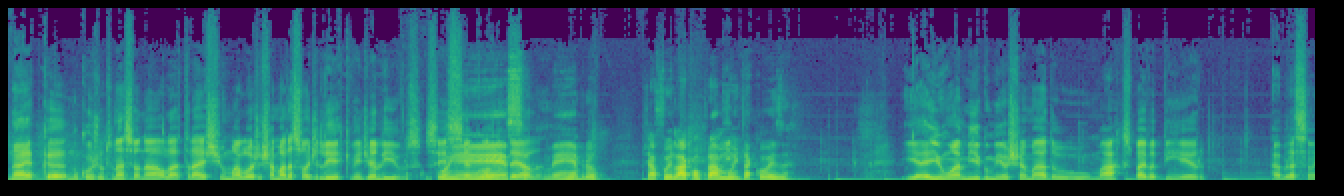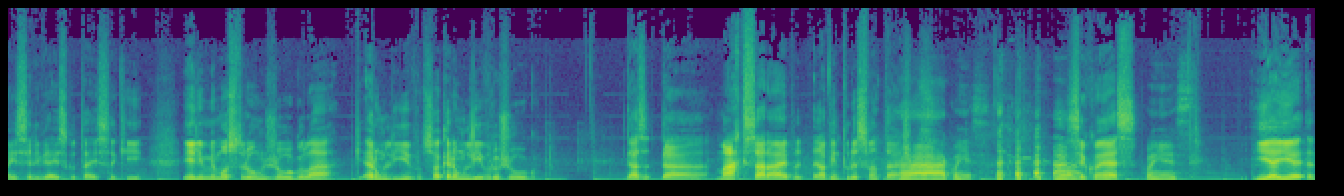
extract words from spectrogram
Na época, no Conjunto Nacional, lá atrás, tinha uma loja chamada Só de Ler, que vendia livros. Você se acorda dela? Lembro. Já fui lá comprar e, muita coisa. E aí um amigo meu chamado Marcos Paiva Pinheiro, abração aí se ele vier escutar isso aqui, ele me mostrou um jogo lá, que era um livro, só que era um livro-jogo das, da Mark Saraiva, Aventuras Fantásticas. Ah, conheço. Você conhece? Conheço. E aí é,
